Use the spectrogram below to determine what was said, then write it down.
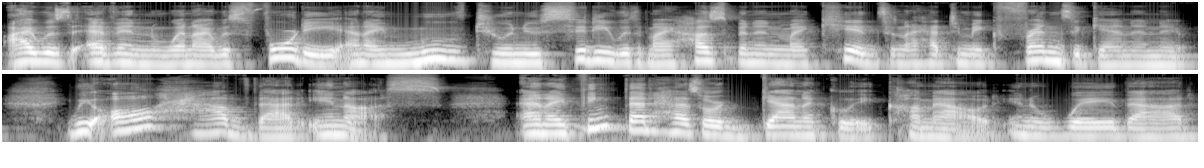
I was Evan when I was 40 and I moved to a new city with my husband and my kids and I had to make friends again. And it, we all have that in us. And I think that has organically come out in a way that,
